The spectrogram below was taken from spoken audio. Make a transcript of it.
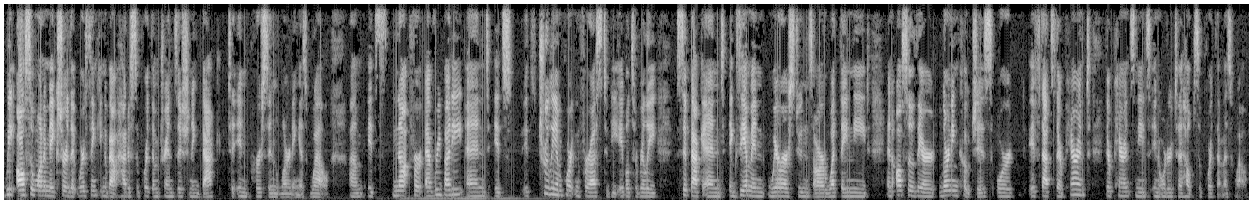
we also want to make sure that we're thinking about how to support them transitioning back to in-person learning as well. Um, it's not for everybody, and it's it's truly important for us to be able to really sit back and examine where our students are, what they need, and also their learning coaches, or if that's their parent, their parents' needs in order to help support them as well.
